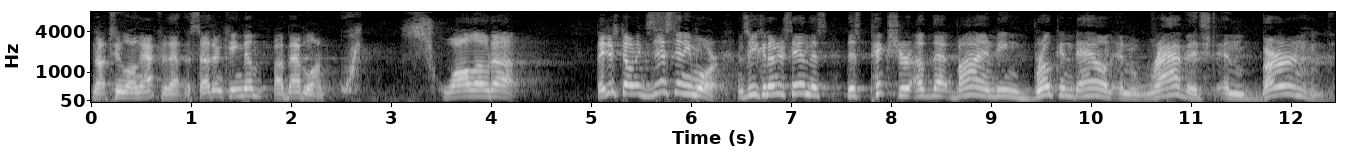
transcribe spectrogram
Not too long after that, the southern kingdom by Babylon swallowed up. They just don't exist anymore. And so you can understand this, this picture of that vine being broken down and ravaged and burned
